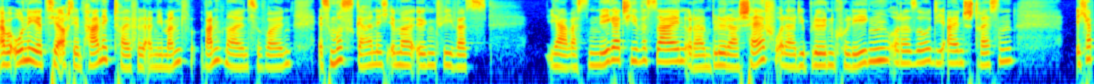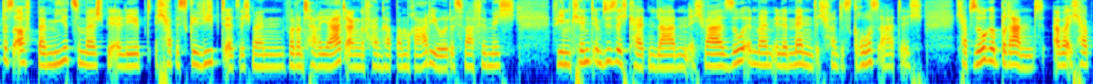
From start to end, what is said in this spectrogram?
Aber ohne jetzt hier auch den Panikteufel an die Wand, Wand malen zu wollen, es muss gar nicht immer irgendwie was, ja, was Negatives sein oder ein blöder Chef oder die blöden Kollegen oder so, die einen stressen, ich habe das oft bei mir zum Beispiel erlebt. Ich habe es geliebt, als ich mein Volontariat angefangen habe beim Radio. Das war für mich wie ein Kind im Süßigkeitenladen. Ich war so in meinem Element. Ich fand es großartig. Ich habe so gebrannt, aber ich habe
